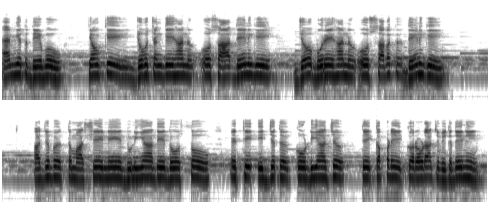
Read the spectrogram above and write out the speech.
ਅਹਿਮੀਅਤ ਦੇਵੋ, ਕਿਉਂਕਿ ਜੋ ਚੰਗੇ ਹਨ, ਉਹ ਸਾਥ ਦੇਣਗੇ, ਜੋ ਬੁਰੇ ਹਨ, ਉਹ ਸਬਕ ਦੇਣਗੇ। ਅਜਬ ਤਮਾਸ਼ੇ ਨੇ ਦੁਨੀਆ ਦੇ ਦੋਸਤੋ, ਇੱਥੇ ਇੱਜ਼ਤ ਕੋਡੀਆਂ 'ਚ ਤੇ ਕੱਪੜੇ ਕਰੋੜਾਂ 'ਚ ਵਿਕਦੇ ਨੇ।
